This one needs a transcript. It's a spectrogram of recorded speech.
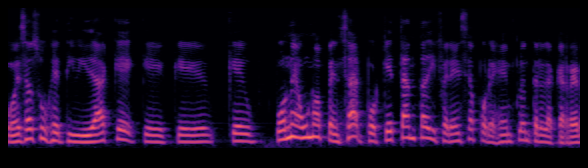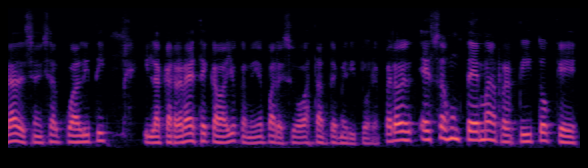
con esa subjetividad que, que, pone a uno a pensar, ¿por qué tanta diferencia, por ejemplo, entre la carrera de Essential Quality y la carrera de este caballo que a mí me pareció bastante meritoria? Pero eso es un tema, repito, que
